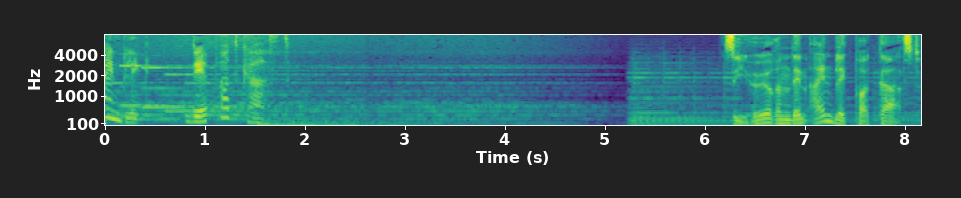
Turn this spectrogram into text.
Einblick, der Podcast. Sie hören den Einblick-Podcast,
